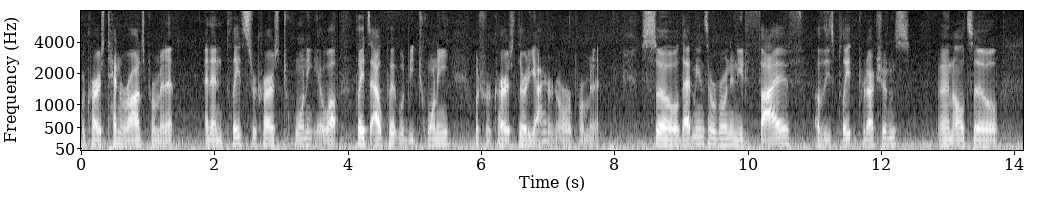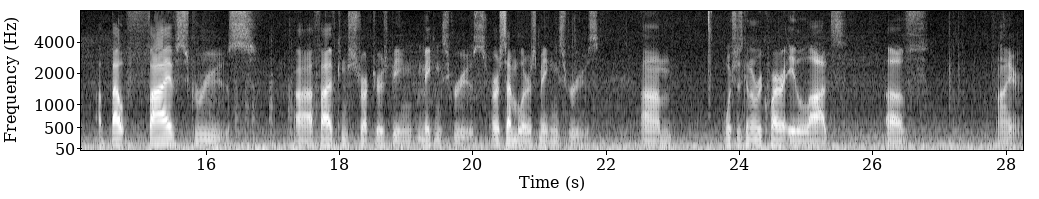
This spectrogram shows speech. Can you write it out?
requires 10 rods per minute. And then plates requires 20, well, plates output would be 20, which requires 30 iron ore per minute. So that means that we're going to need five of these plate productions and also about five screws. uh, five constructors being making screws or assemblers making screws, um, which is going to require a lot of iron.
